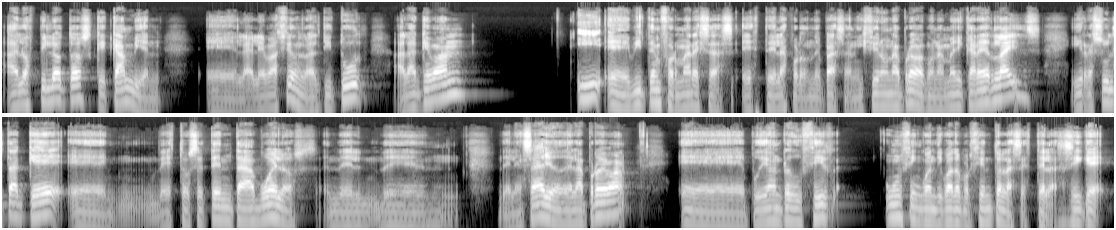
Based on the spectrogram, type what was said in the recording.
a los pilotos que cambien eh, la elevación, la altitud a la que van y eh, eviten formar esas estelas por donde pasan. Hicieron una prueba con American Airlines y resulta que eh, de estos 70 vuelos del, del ensayo de la prueba, pudieron reducir un 54% las estelas. Así que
